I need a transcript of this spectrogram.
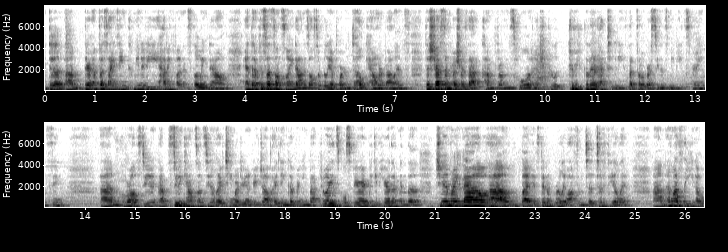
The, um, they're emphasizing community, having fun, and slowing down. And the emphasis on slowing down is also really important to help counterbalance the stress and pressures that come from school and extracurricular activities that some of our students may be experiencing. Um, overall, the student, uh, student council and student life team are doing a great job, I think, of bringing back joy and school spirit. We can hear them in the gym right now, um, but it's been really awesome to, to feel it. Um, and lastly, you know,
